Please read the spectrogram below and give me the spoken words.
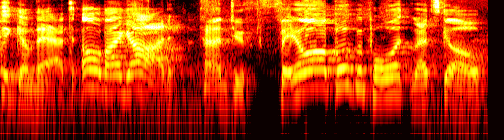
think of that? Oh my god. Time to fail our book report. Let's go.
